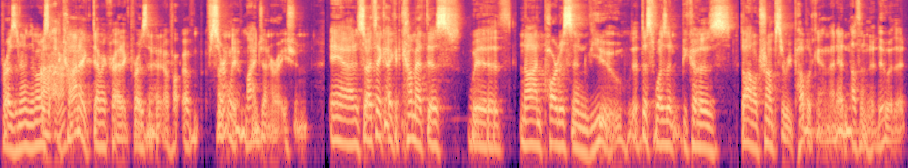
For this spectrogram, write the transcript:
president, the most uh-huh. iconic Democratic president of, of certainly of my generation. And so I think I could come at this with nonpartisan view that this wasn't because Donald Trump's a Republican. That had nothing to do with it.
